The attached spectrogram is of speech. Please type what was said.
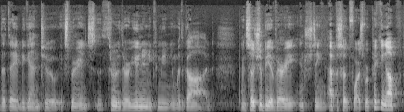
that they begin to experience through their union and communion with God. And so it should be a very interesting episode for us. We're picking up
